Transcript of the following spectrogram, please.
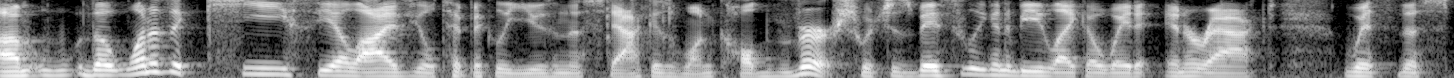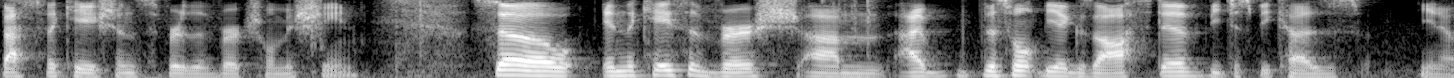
um, the one of the key CLIs you'll typically use in this stack is one called Virsh, which is basically going to be like a way to interact with the specifications for the virtual machine. So in the case of Virsh, um, I, this won't be exhaustive just because you know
